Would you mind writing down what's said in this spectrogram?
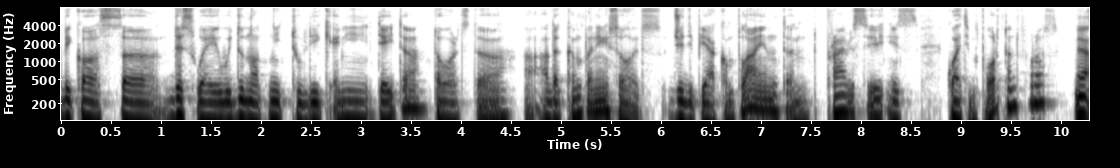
because uh, this way we do not need to leak any data towards the uh, other company. So it's GDPR compliant and privacy is quite important for us. Yeah.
